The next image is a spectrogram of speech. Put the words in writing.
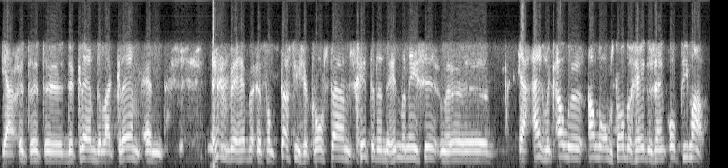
ja, het, het, de crème de la crème. En we hebben een fantastische cross staan, schitterende hindernissen. ja, eigenlijk alle, alle omstandigheden zijn optimaal.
